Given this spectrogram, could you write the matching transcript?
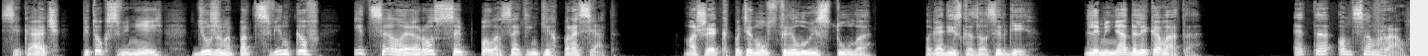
Секач, пяток свиней, дюжина подсвинков и целая россыпь полосатеньких поросят. Машек потянул стрелу из стула. «Погоди», — сказал Сергей, — «для меня далековато». Это он соврал.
